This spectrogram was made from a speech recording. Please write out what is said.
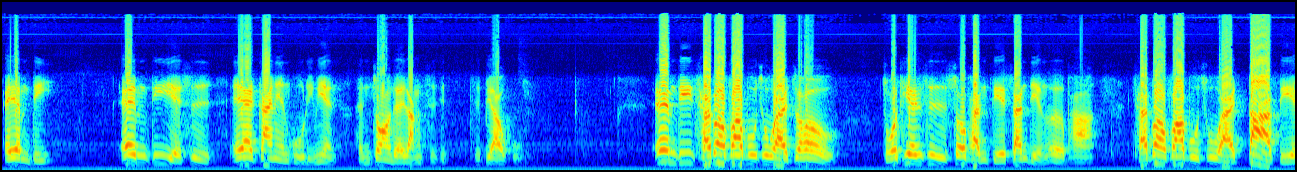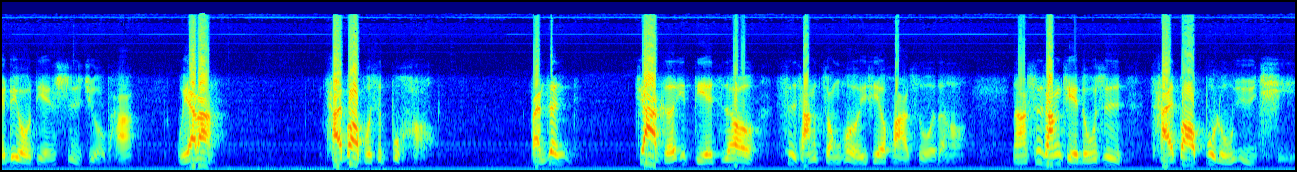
？AMD，AMD 也是 AI 概念股里面很重要的一张指指标股。AMD 财报发布出来之后，昨天是收盘跌三点二趴，财报发布出来大跌六点四九趴。不要啦，财报不是不好，反正价格一跌之后，市场总会有一些话说的哈。那市场解读是。财报不如预期，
